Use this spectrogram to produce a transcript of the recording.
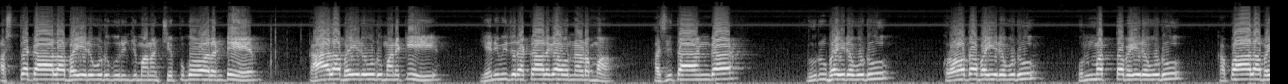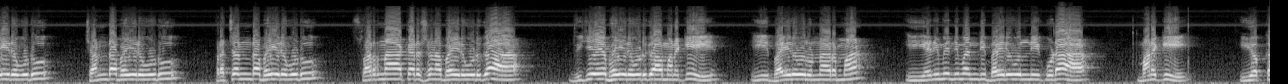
అష్టకాల భైరవుడు గురించి మనం చెప్పుకోవాలంటే కాలభైరవుడు మనకి ఎనిమిది రకాలుగా ఉన్నాడమ్మా. అసితాంగ రురుభైరవుడు క్రోధ భైరవుడు ఉన్మత్త భైరవుడు కపాల భైరవుడు చండ భైరవుడు ప్రచండ భైరవుడు స్వర్ణాకర్షణ భైరవుడుగా విజయ భైరవుడుగా మనకి ఈ భైరవులు ఉన్నారమ్మా ఈ ఎనిమిది మంది భైరవుల్ని కూడా మనకి ఈ యొక్క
